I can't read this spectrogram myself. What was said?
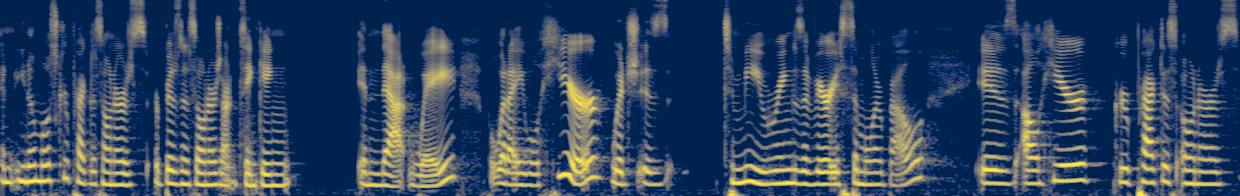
and you know, most group practice owners or business owners aren't thinking in that way. But what I will hear, which is to me rings a very similar bell is I'll hear group practice owners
